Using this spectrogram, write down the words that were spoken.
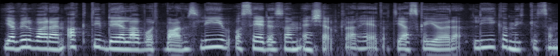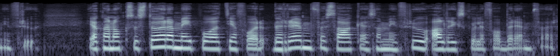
Jag vill vara en aktiv del av vårt barns liv och ser det som en självklarhet att jag ska göra lika mycket som min fru. Jag kan också störa mig på att jag får beröm för saker som min fru aldrig skulle få beröm för.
